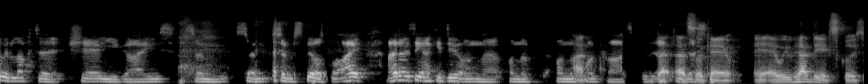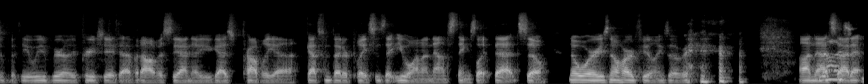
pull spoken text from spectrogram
would love to share you guys some some some stills, but I I don't think I could do it on the on the on the I- podcast. That, that's okay. Eh, We would have the exclusive with you. We really appreciate that. But obviously, I know you guys probably uh, got some better places that you want to announce things like that. So no worries, no hard feelings over here on that No, side.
